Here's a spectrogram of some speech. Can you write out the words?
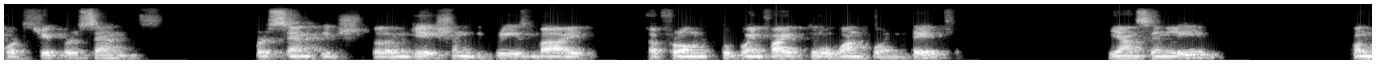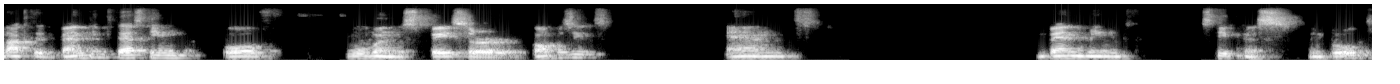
43%. Percentage elongation decreased by uh, from 2.5 to 1.8. Janssen Lee conducted bending testing of woven spacer composites and bending stiffness improved.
